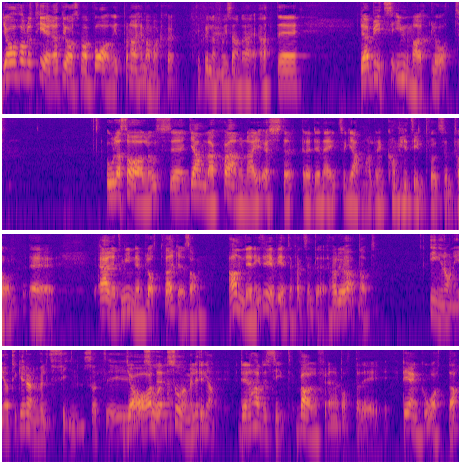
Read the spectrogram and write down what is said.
Jag har noterat, jag som har varit på några hemmamatcher, till skillnad från mm. vissa andra här, att eh, det har bytts inmarschlåt. Ola Salos eh, gamla Stjärnorna i Öster, eller den är inte så gammal, den kom ju till 2012. Eh, är ett minne blott, verkar det som. Anledningen till det vet jag faktiskt inte. Har du hört något? Ingen aning. Jag tycker den är väldigt fin. Så att det ja, så, den, såg mig lite grann. Den hade sitt. Varför den är borta, det, det, är en gåta.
